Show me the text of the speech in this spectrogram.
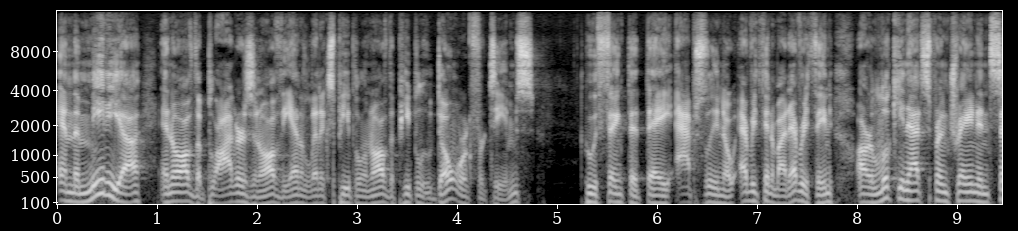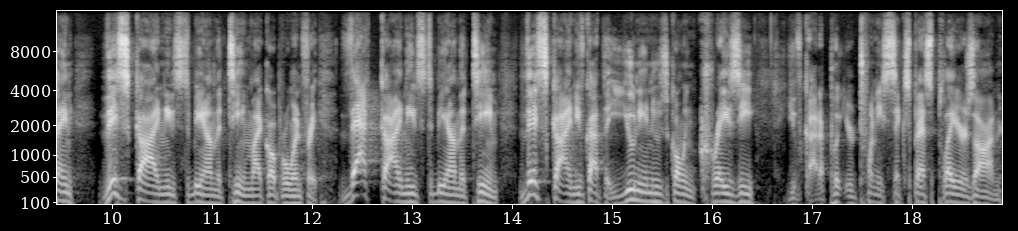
And the media and all the bloggers and all the analytics people and all the people who don't work for teams who think that they absolutely know everything about everything are looking at spring training and saying, this guy needs to be on the team like Oprah Winfrey. That guy needs to be on the team. This guy, and you've got the union who's going crazy. You've got to put your 26 best players on.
